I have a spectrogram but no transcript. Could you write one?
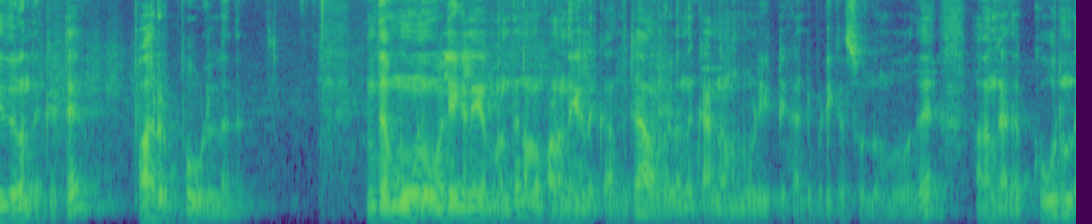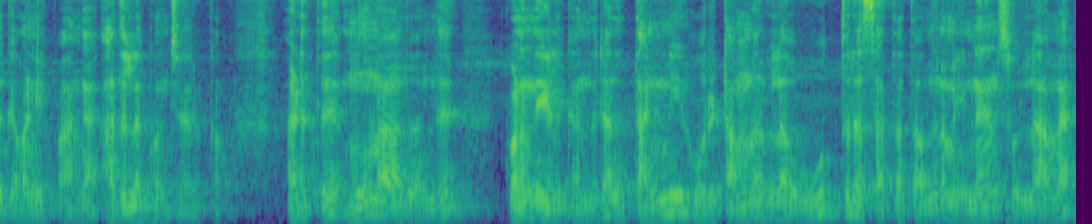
இது வந்துக்கிட்டு பருப்பு உள்ளது. இந்த மூணு ஒலிகளையும் வந்து நம்ம குழந்தைகளுக்கு வந்துட்டு அவங்கள வந்து கண்ணை மூடிட்டு கண்டுபிடிக்க சொல்லும்போது அவங்க அதை கூர்ந்து கவனிப்பாங்க. அதில் கொஞ்சம் இருக்கும். அடுத்து மூணாவது வந்து குழந்தைகளுக்கு வந்துட்டு அது தண்ணீர் ஒரு டம்ளரில் ஊற்றுற சத்தத்தை வந்து நம்ம என்னன்னு சொல்லாமல்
